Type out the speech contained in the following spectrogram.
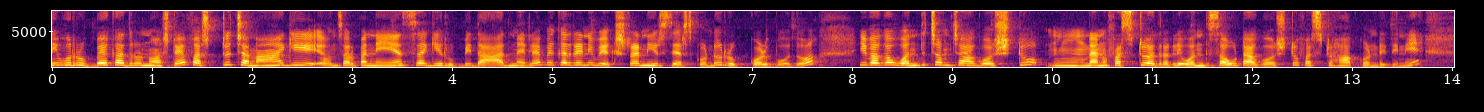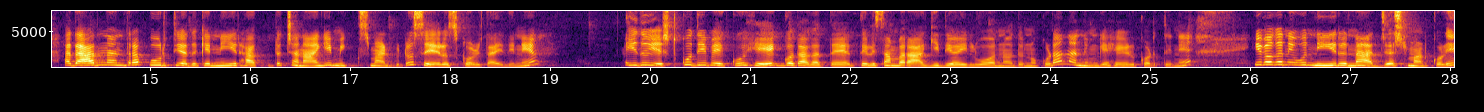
ನೀವು ರುಬ್ಬೇಕಾದ್ರೂ ಅಷ್ಟೇ. ಫಸ್ಟು ಚೆನ್ನಾಗಿ ಒಂದು ಸ್ವಲ್ಪ ನೇಯಸ್ಸಾಗಿ ರುಬ್ಬಿದಾದಮೇಲೆ ಬೇಕಾದರೆ ನೀವು ಎಕ್ಸ್ಟ್ರಾ ನೀರು ಸೇರಿಸ್ಕೊಂಡು ರುಬ್ಕೊಳ್ಬೋದು. ಇವಾಗ ಒಂದು ಚಮಚ ಆಗೋಷ್ಟು ನಾನು ಫಸ್ಟು ಅದರಲ್ಲಿ ಒಂದು ಸೌಟ್ ಆಗೋಷ್ಟು ಫಸ್ಟ್ ಹಾಕ್ಕೊಂಡಿದ್ದೀನಿ ಅದಾದ ನಂತರ ಪೂರ್ತಿ ಅದಕ್ಕೆ ನೀರು ಹಾಕ್ಬಿಟ್ಟು ಚೆನ್ನಾಗಿ ಮಿಕ್ಸ್ ಮಾಡಿಬಿಟ್ಟು ಸೇರಿಸ್ಕೊಳ್ತಾ ಇದ್ದೀನಿ. ಇದು ಎಷ್ಟು ಕುದಿಬೇಕು ಹೇಗೆ ಗೊತ್ತಾಗತ್ತೆ, ತಿಳಿಸಾಂಬಾರು ಆಗಿದೆಯೋ ಇಲ್ವೋ ಅನ್ನೋದನ್ನು ಕೂಡ ನಾನು ನಿಮಗೆ ಹೇಳ್ಕೊಡ್ತೀನಿ. ಇವಾಗ ನೀವು ನೀರನ್ನು ಅಡ್ಜಸ್ಟ್ ಮಾಡ್ಕೊಳ್ಳಿ.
